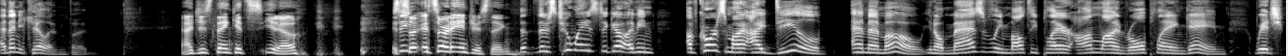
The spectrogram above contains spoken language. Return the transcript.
and then you kill him. But I just think it's you know, it's See- so, it's sort of interesting. th- there's two ways to go. I mean, of course, my ideal MMO, you know, massively multiplayer online role playing game, which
